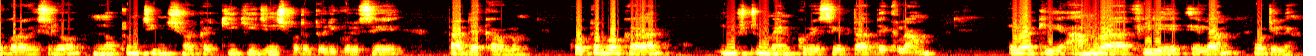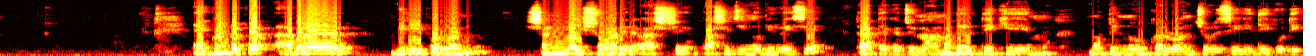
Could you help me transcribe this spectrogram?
করা হয়েছিল। নতুন চীন সরকার কি কি জিনিসপত্র তৈরি করেছে তা দেখা হলো। কত প্রকার ইনস্ট্রুমেন্ট করেছে তা দেখলাম। এবার কি আমরা ফিরে এলাম হোটেলে। এক ঘণ্টা পর আবার বেরিয়ে পড়লাম সাংলাই শহরের আশেপাশে যে নদী রয়েছে তা দেখার জন্য। আমাদের দেখে মতে নৌকা লঞ্চ চলেছে এদিক ওদিক।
